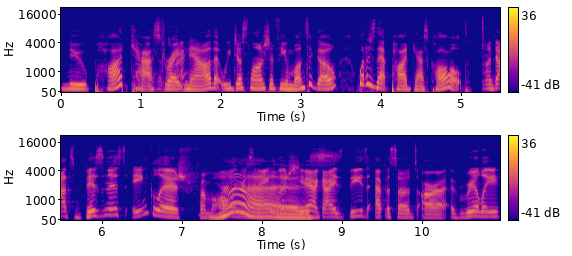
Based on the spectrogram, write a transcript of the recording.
new podcast right, right. now that we just launched a few months ago. What is that podcast called? And that's business English from All Ears English. Yeah, guys, these episodes are really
